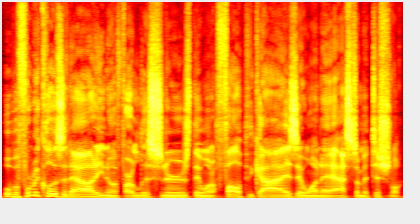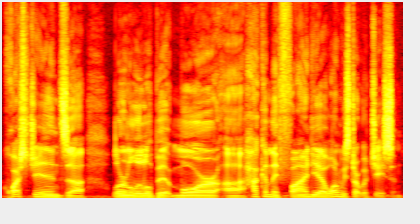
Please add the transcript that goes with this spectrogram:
Well, before we close it out, you know, if our listeners they want to follow up with the guys, they want to ask some additional questions, uh, learn a little bit more, uh, how can they find you? Why don't we start with Jason?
